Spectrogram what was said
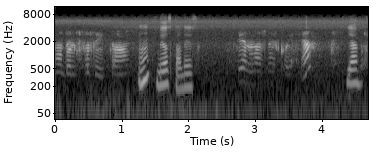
nodaļas vadītāju. mm, liels paldies! Vienu maz mirklīt, jā? Jā. Jā,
